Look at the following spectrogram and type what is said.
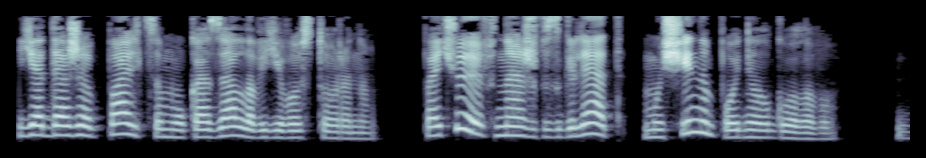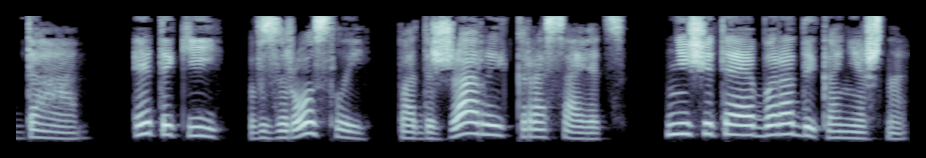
я даже пальцем указала в его сторону. Почуяв наш взгляд, мужчина поднял голову. Да, этакий взрослый, поджарый красавец. Не считая бороды, конечно.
